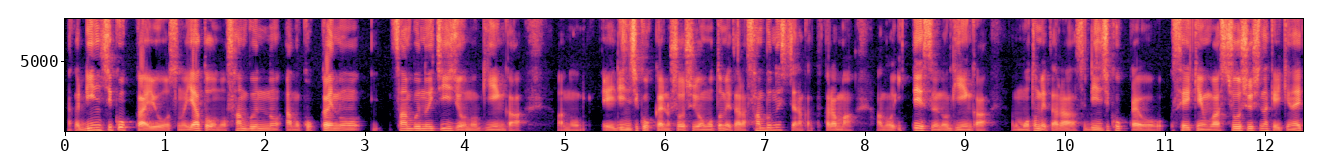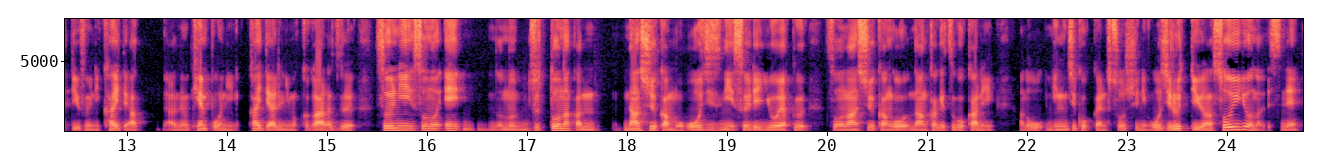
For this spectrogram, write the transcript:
なんか臨時国会をその野党の3分の、あの国会の3分の1以上の議員が、あの、え、臨時国会の招集を求めたら3分の1じゃなかったから、まあ、あの、一定数の議員が求めたら、臨時国会を政権は招集しなきゃいけないっていうふうに書いてあ、あの、憲法に書いてあるにもかかわらず、それにその、え、あのずっとなんか何週間も応じずに、それでようやくその何週間後、何ヶ月後かに、あの、臨時国会の招集に応じるっていうような、そういうようなですね、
